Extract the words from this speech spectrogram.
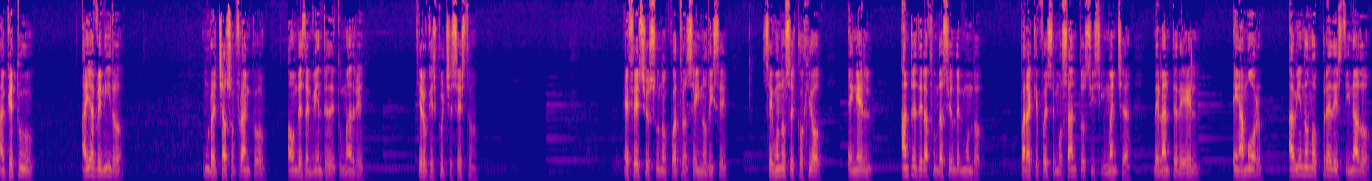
aunque tú hayas venido un rechazo franco aún desde el vientre de tu madre, quiero que escuches esto. Efesios 1, 4 a 6 nos dice, según nos escogió en Él antes de la fundación del mundo, para que fuésemos santos y sin mancha delante de Él, en amor, habiéndonos predestinado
